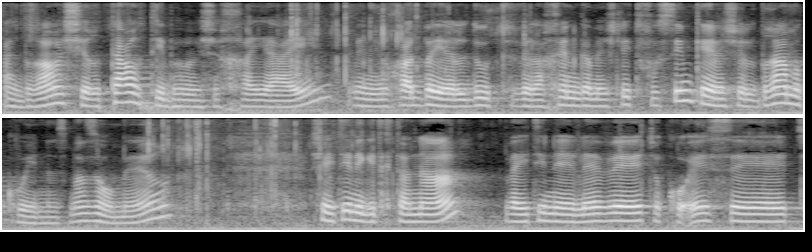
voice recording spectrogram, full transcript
שהדרמה שירתה אותי במשך חיי, במיוחד בילדות, ולכן גם יש לי דפוסים כאלה של דרמה קווין. אז מה זה אומר? שהייתי נגיד קטנה, והייתי נעלבת או כועסת,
